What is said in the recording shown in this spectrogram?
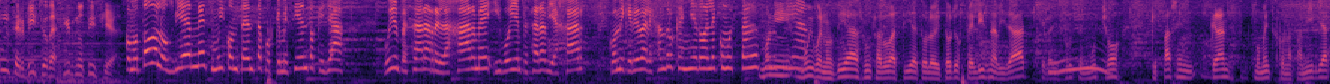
Un servicio de Asir Noticias. Como todos los viernes, muy contenta porque me siento que ya voy a empezar a relajarme y voy a empezar a viajar con mi querido Alejandro Cañedo. Ale, ¿cómo estás? Moni, Buenos días. muy buenos días, un saludo a ti y a todo el auditorio, feliz Navidad, que Sí. la disfruten mucho, que pasen grandes momentos con la familia,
